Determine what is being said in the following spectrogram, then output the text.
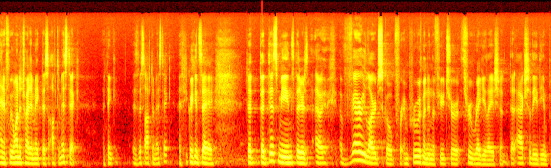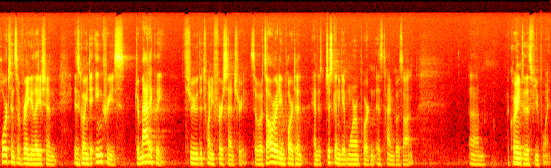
And if we want to try to make this optimistic, I think, is this optimistic? I think we can say that, that this means there's a, a, very large scope for improvement in the future through regulation, that actually the importance of regulation is going to increase dramatically through the 21st century. So it's already important, and it's just going to get more important as time goes on, um, according to this viewpoint.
